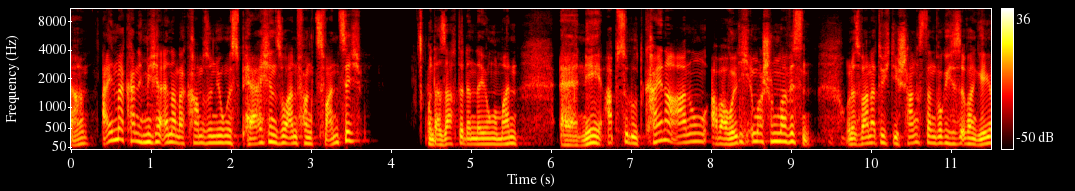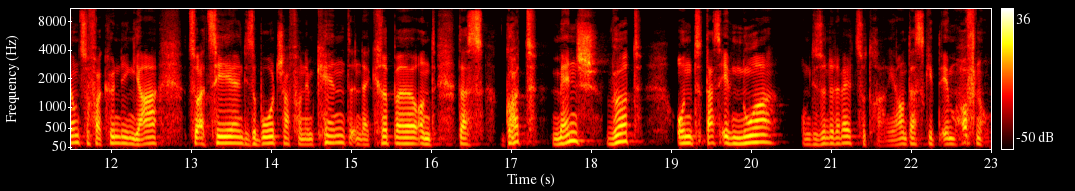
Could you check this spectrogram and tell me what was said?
Ja. Einmal kann ich mich erinnern, da kam so ein junges Pärchen, so Anfang 20, und da sagte dann der junge Mann, äh, nee, absolut keine Ahnung, aber wollte ich immer schon mal wissen. Und es war natürlich die Chance, dann wirklich das Evangelium zu verkündigen, ja, zu erzählen, diese Botschaft von dem Kind in der Krippe und dass Gott Mensch wird und das eben nur, um die Sünde der Welt zu tragen. Ja, und das gibt eben Hoffnung.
